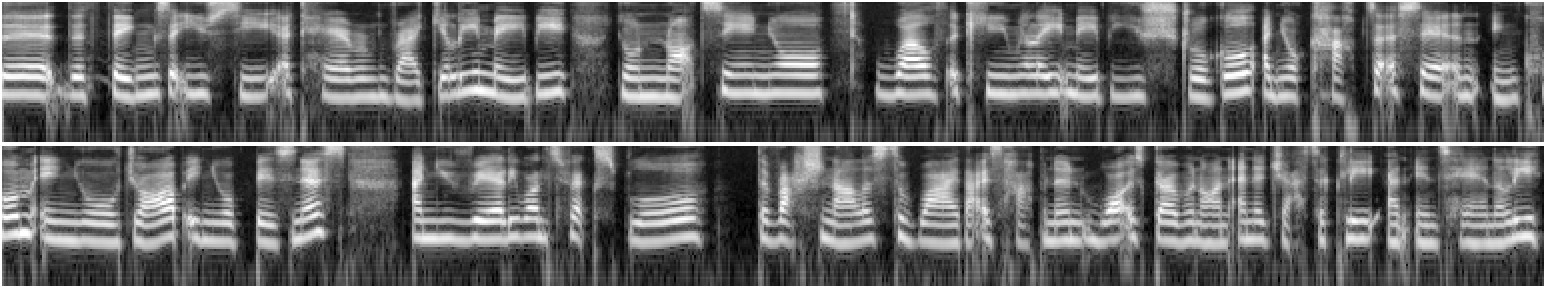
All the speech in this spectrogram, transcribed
the the things that you see occurring regularly. Maybe you're not seeing your wealth accumulate. Maybe you struggle and you're capped at a certain income in your job in your business and you really want to explore the rationale as to why that is happening what is going on energetically and internally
